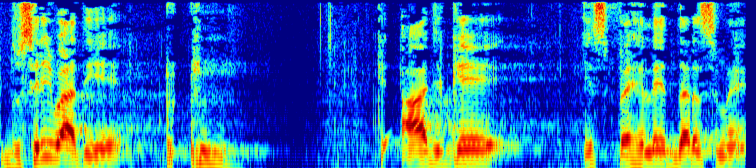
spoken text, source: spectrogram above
دوسری بات یہ کہ آج کے اس پہلے درس میں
